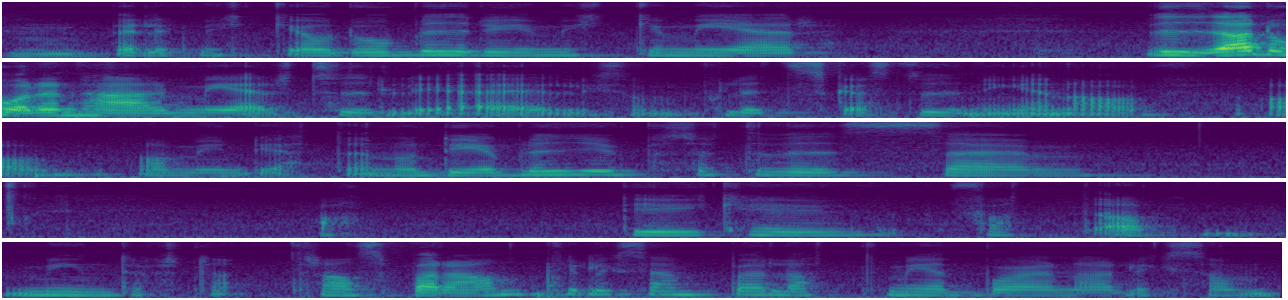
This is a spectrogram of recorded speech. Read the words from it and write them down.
mm. väldigt mycket och då blir det ju mycket mer via då den här mer tydliga eh, liksom, politiska styrningen av, av, av, myndigheten och det blir ju på sätt och vis eh, det kan ju fatta, mindre transparent till exempel att medborgarna liksom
